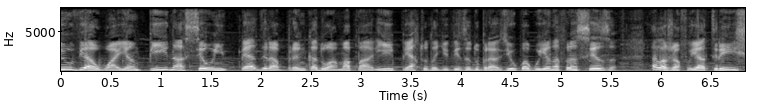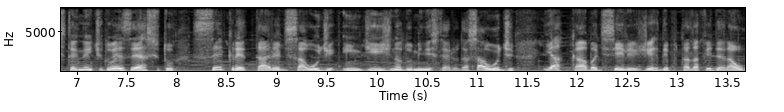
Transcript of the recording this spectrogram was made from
Silvia Wayampi nasceu em Pedra Branca do Amapari, perto da divisa do Brasil com a Guiana Francesa. Ela já foi atriz, tenente do Exército, secretária de Saúde indígena do Ministério da Saúde e acaba de se eleger deputada federal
